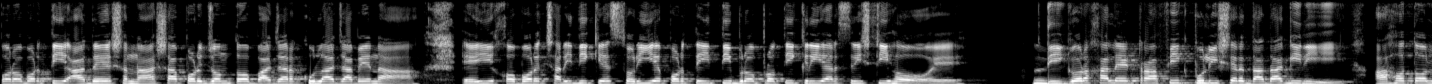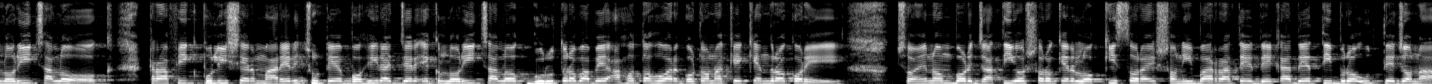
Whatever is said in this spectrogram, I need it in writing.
পরবর্তী আদেশ না আসা পর্যন্ত বাজার খোলা যাবে না। এই খবর চারিদিকে ছড়িয়ে পড়তেই তীব্র প্রতিক্রিয়ার সৃষ্টি হয়। দিগরখালে ট্রাফিক পুলিশের দাদাগিরি, আহত লরি চালক। ট্রাফিক পুলিশের মারের ছুটে বহিরাজ্যের এক লরি চালক গুরুতরভাবে আহত হওয়ার ঘটনাকে কেন্দ্র করে। ছয় নম্বর জাতীয় সড়কের লক্ষ্মীসরায় শনিবার রাতে দেখা দেয় তীব্র উত্তেজনা।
